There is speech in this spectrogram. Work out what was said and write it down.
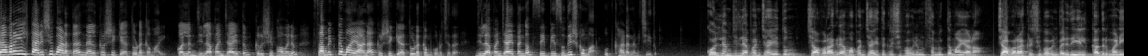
ചവറയിൽ തരിശുപാടത്ത് നെൽകൃഷിക്ക് തുടക്കമായി. കൊല്ലം ജില്ലാ പഞ്ചായത്തും കൃഷിഭവനും സംയുക്തമായാണ് കൃഷിക്ക് തുടക്കം കുറിച്ചത്. ജില്ലാ പഞ്ചായത്ത് അംഗം സി പി സുധീഷ് കുമാർ ഉദ്ഘാടനം ചെയ്തു. കൊല്ലം ജില്ലാ പഞ്ചായത്തും ചവറ ഗ്രാമപഞ്ചായത്ത് കൃഷിഭവനും സംയുക്തമായാണ് ചവറ കൃഷിഭവൻ പരിധിയിൽ കതിർമണി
